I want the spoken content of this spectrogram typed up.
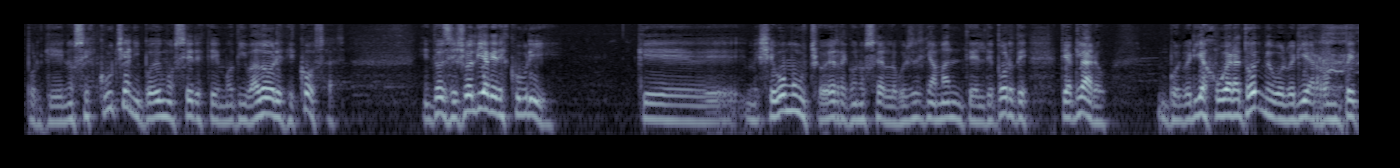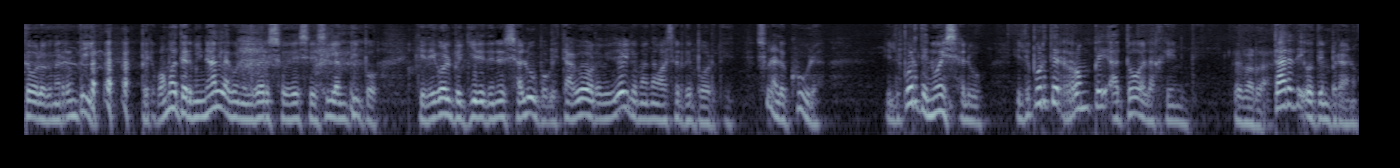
porque nos escuchan y podemos ser este, motivadores de cosas. Entonces yo el día que descubrí que me llevó mucho eh, reconocerlo, porque yo soy amante del deporte, te aclaro, volvería a jugar a todo y me volvería a romper todo lo que me rompí. Pero vamos a terminarla con el verso de ese, decirle a un tipo que de golpe quiere tener salud porque está gordo y lo mandamos a hacer deporte. Es una locura. El deporte no es salud. El deporte rompe a toda la gente Es verdad. tarde o temprano.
